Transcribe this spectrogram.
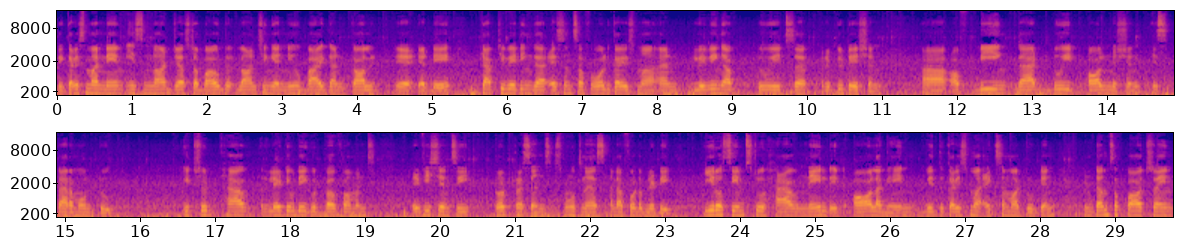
The Karizma name is not just about launching a new bike and call it a, a day, captivating the essence of old Karizma and living up to its uh, reputation uh, of being that do it all mission is paramount too. It should have relatively good performance, efficiency, road presence, smoothness, and affordability. Hero seems to have nailed it all again with Karizma XMR 210. In terms of powertrain,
